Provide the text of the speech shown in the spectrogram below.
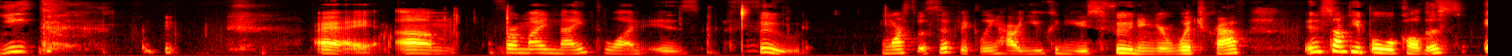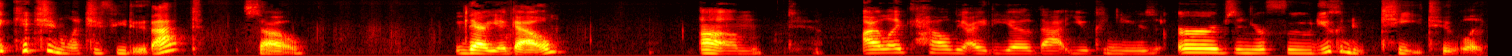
yeet. All right. Um for my ninth one is food. More specifically, how you can use food in your witchcraft. And some people will call this a kitchen witch if you do that. So there you go. Um I like how the idea that you can use herbs in your food. You can do tea too. Like,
